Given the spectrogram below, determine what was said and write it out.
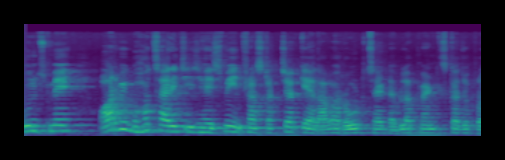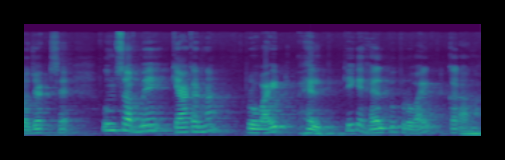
उनमें और भी बहुत सारी चीज़ें हैं। इसमें इंफ्रास्ट्रक्चर के अलावा रोड्स है डेवलपमेंट्स का जो प्रोजेक्ट्स है, उन सब में क्या करना? प्रोवाइड हेल्प ठीक है? हेल्प प्रोवाइड कराना।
